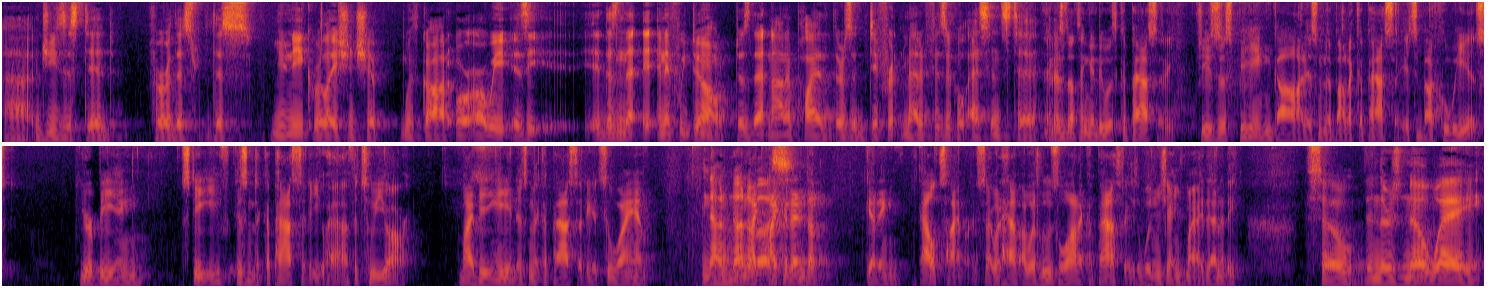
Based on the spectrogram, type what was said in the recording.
uh, Jesus did for this, this unique relationship with God? Or are we, is he, it doesn't that, and if we don't, does that not imply that there's a different metaphysical essence to? It has nothing to do with capacity. Jesus being God isn't about a capacity, it's about who he is. You're being Steve isn't a capacity you have, it's who you are. My being Ian isn't a capacity, it's who I am. Now, none of I, us. I could end up getting Alzheimer's. I would, have, I would lose a lot of capacities. It wouldn't change my identity. So then there's no way,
